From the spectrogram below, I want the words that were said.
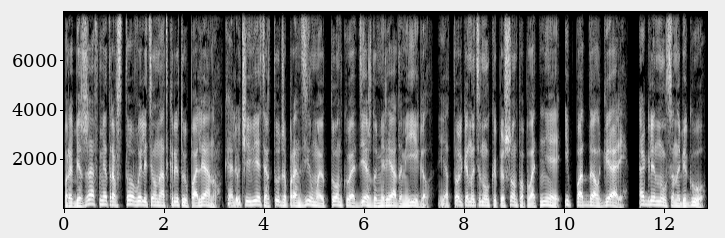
Пробежав метров сто, вылетел на открытую поляну. Колючий ветер тут же пронзил мою тонкую одежду мириадами игл. Я только натянул капюшон поплотнее и подал Гарри. Оглянулся на бегу.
